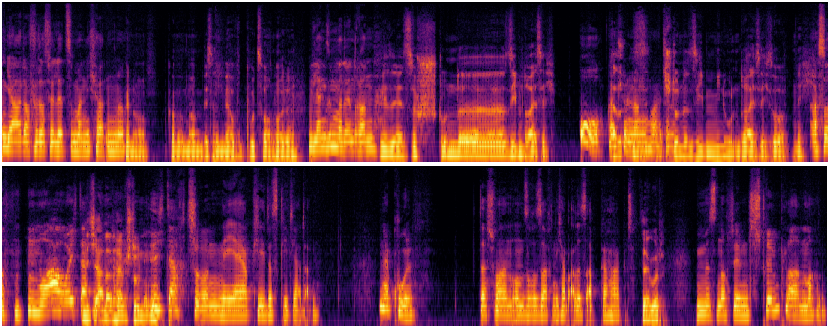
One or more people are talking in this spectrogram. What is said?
Ja, dafür, dass wir letztes Mal nicht hatten. Ne? Genau. Können wir mal ein bisschen mehr auf den Putz hauen heute. Wie lange sind wir denn dran? Wir sind jetzt eine Stunde 37. Oh, ganz schön lang heute. Stunde 7 Minuten 30, so. Nicht, Achso, wow, ich dachte. nicht anderthalb Stunden. Ich dachte schon, nee, okay, das geht ja dann. Na cool. Das waren unsere Sachen. Ich habe alles abgehakt. Sehr gut. Wir müssen noch den Strimplan machen.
